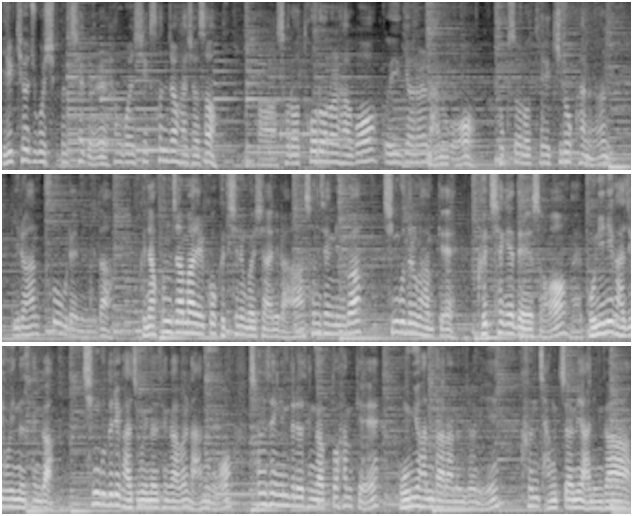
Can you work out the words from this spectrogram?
읽혀주고 싶은 책을 한 권씩 선정하셔서 어, 서로 토론을 하고 의견을 나누고 독서 노트에 기록하는 이러한 프로그램입니다. 그냥 혼자만 읽고 그치는 것이 아니라 선생님과 친구들과 함께 그 책에 대해서 에, 본인이 가지고 있는 생각, 친구들이 가지고 있는 생각을 나누고 선생님들의 생각도 함께 공유한다라는 점이 큰 장점이 아닌가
